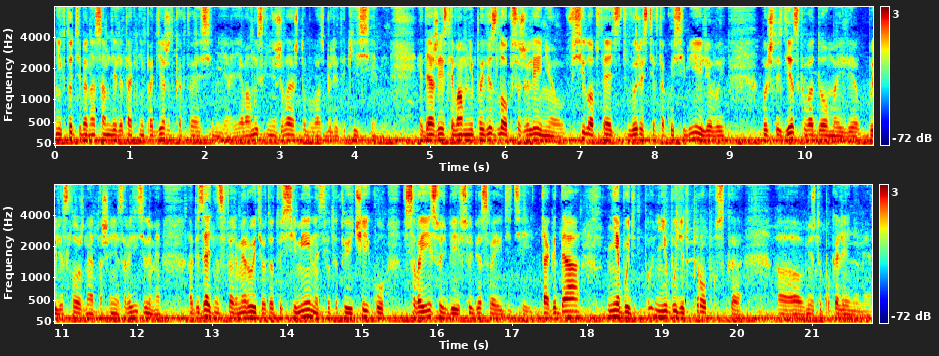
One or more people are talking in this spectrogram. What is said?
никто тебя на самом деле так не поддержит, как твоя семья. Я вам искренне желаю, чтобы у вас были такие семьи. И даже если вам не повезло, к сожалению, в силу обстоятельств вырасти в такой семье, или вы вышли из детского дома, или были сложные отношения с родителями, обязательно сформируйте вот эту семейность, вот эту ячейку в своей судьбе и в судьбе своих детей. Тогда не будет, не будет пропуска э, между поколениями.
